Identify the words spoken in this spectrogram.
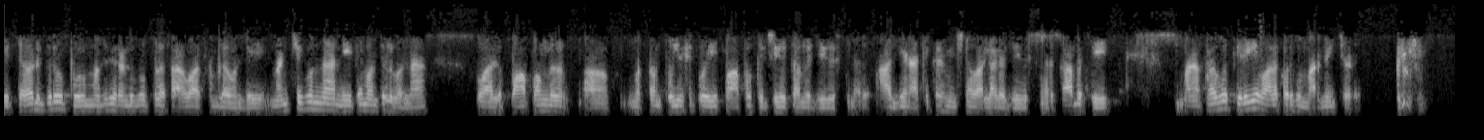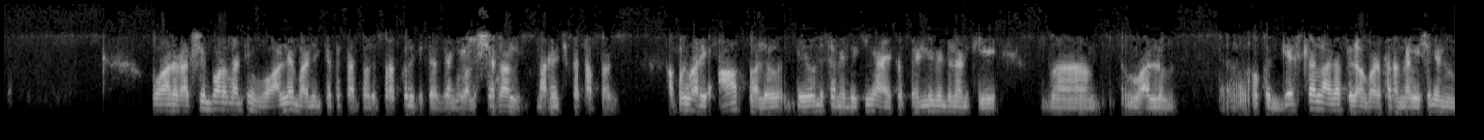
ఈ థర్డ్ గ్రూప్ మొదటి రెండు గ్రూపుల సహవాసంలో ఉండి మంచిగున్న నీతిమంతులు ఉన్న వాళ్ళు పాపంలో మొత్తం పులిసిపోయి పాపపు జీవితంలో జీవిస్తున్నారు. ఆజ్ఞను అతిక్రమించిన వాళ్ళగా జీవిస్తున్నారు. కాబట్టి మన ప్రభు తిరిగి వాళ్ళ కొరకు మరణించాడు. వారు రక్షింపడాలంటే వాళ్ళే మరణించక తప్పదు. ప్రకృతి సహజంగా వాళ్ళ శరీరాలు మరణించక తప్పదు. అప్పుడు వారి ఆత్మలు దేవుని సన్నిధికి ఆ యొక్క పెళ్ళి విందులకి వాళ్ళు ఒక గెస్ట్ల లాగా పిలువబడతారన్న విషయం నేను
